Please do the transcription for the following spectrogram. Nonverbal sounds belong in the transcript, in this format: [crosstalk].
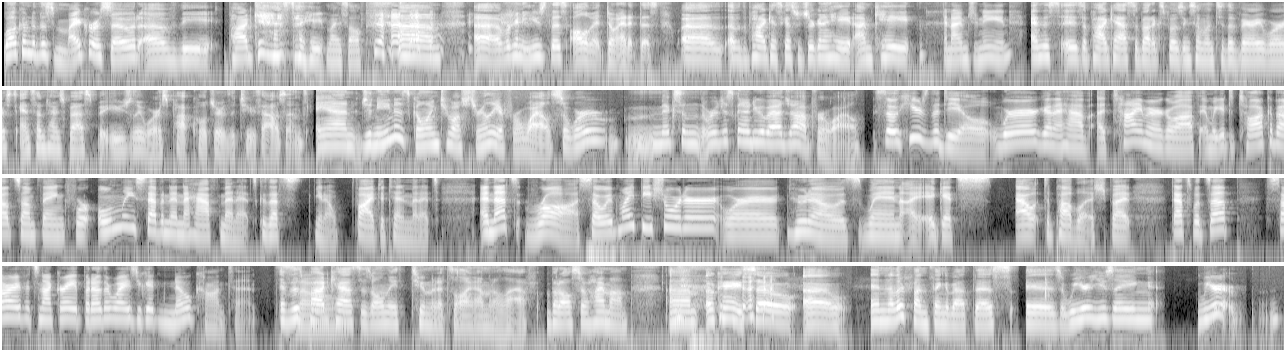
Welcome to this microsode of the podcast. [laughs] I hate myself. Um, [laughs] uh, we're going to use this, all of it. Don't edit this. Uh, of the podcast, Guess What You're Going to Hate. I'm Kate. And I'm Janine. And this is a podcast about exposing someone to the very worst and sometimes best, but usually worst pop culture of the 2000s. And Janine is going to Australia for a while. So we're mixing, we're just going to do a bad job for a while. So here's the deal we're going to have a timer go off and we get to talk about something for only seven and a half minutes because that's, you know, five to 10 minutes. And that's raw. So it might be shorter or who knows when I, it gets out to publish. But that's what's up. Sorry if it's not great, but otherwise you get no content. If this so... podcast is only two minutes long, I'm going to laugh. But also, hi, mom. Um, okay, so [laughs] uh, another fun thing about this is we are using we're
